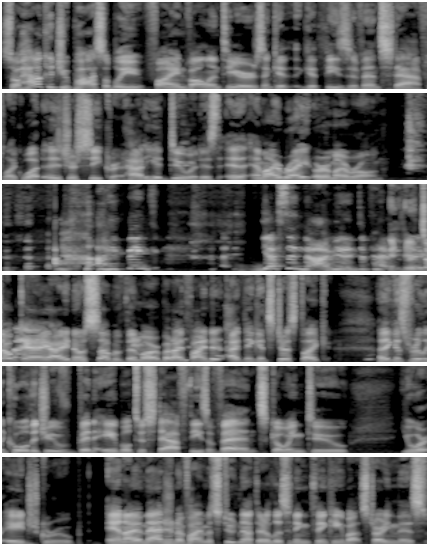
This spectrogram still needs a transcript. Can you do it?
So, how could you possibly find volunteers and get get these events staffed? Like, what is your secret? How do you do it? Is am I right or am I wrong? I think yes and no. I mean, it depends. It's right? okay. But... I know some of them are, but I find it. I think it's just like I think it's really cool that you've been able to staff these events going to your age group. And I imagine if I'm a student out there listening, thinking about starting this,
